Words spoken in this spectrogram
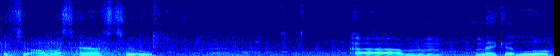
that you almost have to um, make it look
